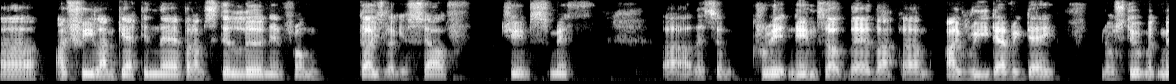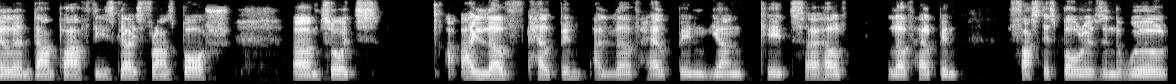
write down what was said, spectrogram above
Uh, I feel I'm getting there, but I'm still learning from guys like yourself, James Smith. Uh, there's some great names out there that um, I read every day. You know, Stuart McMillan, Dan Pfaff, these guys, Frans Bosch. Um, so it's, I love helping. I love helping young kids. I help, love helping fastest bowlers in the world.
